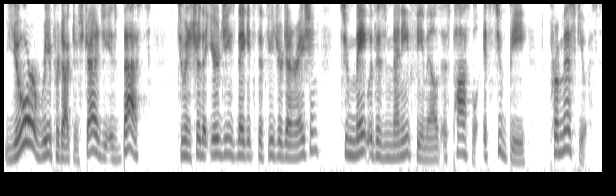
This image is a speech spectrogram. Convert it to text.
your reproductive strategy is best to ensure that your genes make it to the future generation to mate with as many females as possible. It's to be promiscuous.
